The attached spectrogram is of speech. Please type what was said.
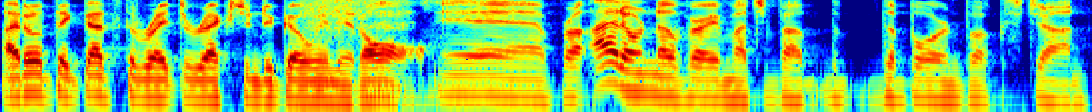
I don't think that's the right direction to go in at all. Yeah, bro. I don't know very much about the, the Bourne books, John.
